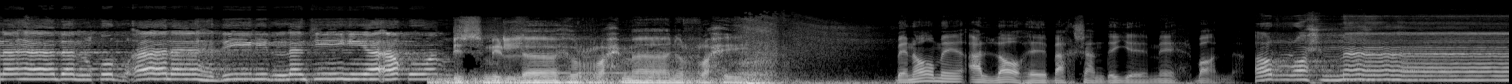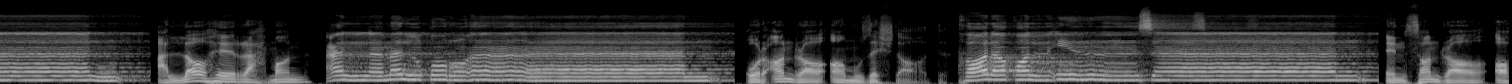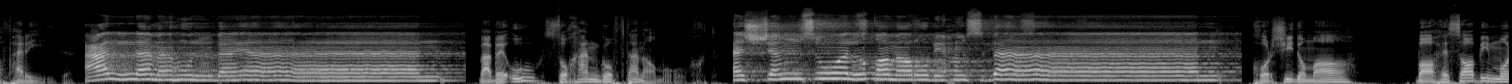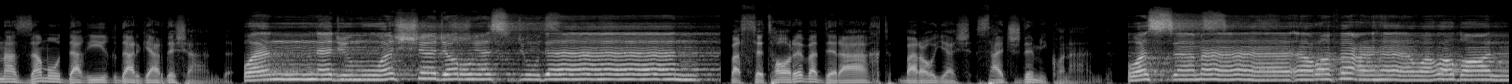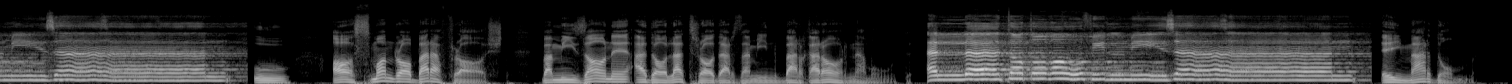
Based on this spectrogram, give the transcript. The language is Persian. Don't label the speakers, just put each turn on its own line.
إن هذا القرآن يهدي للتي هي أقوم.
بسم الله الرحمن الرحیم
به نام الله بخشنده مهربان.
الرحمن.
الله رحمان.
علم القرآن.
قرآن را آموزش داد.
خلق الإنسان
انسان را آفرید.
علمه البيان
و به او سخن گفتن آموخت.
الشمس والقمر بحسبان.
خورشید و ماه با حسابی منظم و دقیق در گردشند.
والنجم والشجر يسجدان.
و ستاره و درخت برایش سجده می کنند
والسماء رفعها ووضع الميزان.
او آسمان را برافراشت و میزان عدالت را در زمین برقرار نمود.
ألا تطغوا في الميزان.
ای مردم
